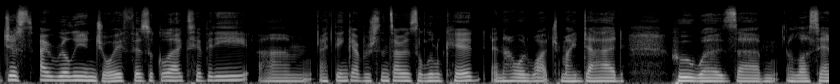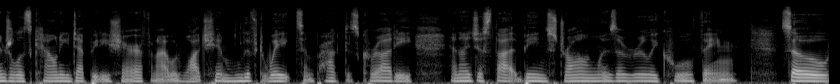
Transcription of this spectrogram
Just, I really enjoy physical activity. Um, I think ever since I was a little kid, and I would watch my dad, who was um, a Los Angeles County deputy sheriff, and I would watch him lift weights and practice karate. And I just thought being strong was a really cool thing. So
